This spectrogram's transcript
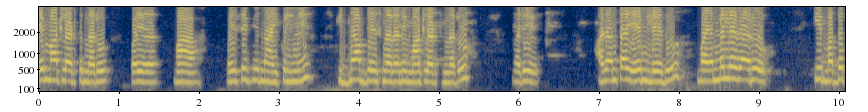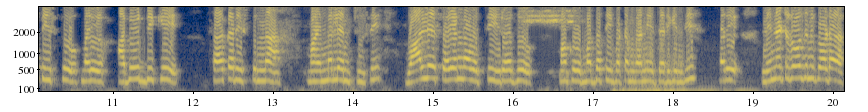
ఏం మాట్లాడుతున్నారు? వై- మా వైసీపీ నాయకుల్ని కిడ్నాప్ చేసినారని మాట్లాడుతున్నారు. మరి అదంతా ఏం లేదు. మా ఎమ్మెల్యే గారు కి మద్దతు ఇస్తూ మరియు అభివృద్ధికి సహకరిస్తున్న మా ఎమ్మెల్యేని చూసి వాళ్ళే స్వయంగా వచ్చి ఈరోజు మాకు మద్దతు ఇవ్వటం కానీ జరిగింది. మరి నిన్నటి రోజున కూడా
